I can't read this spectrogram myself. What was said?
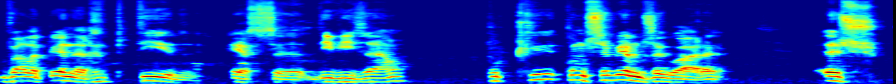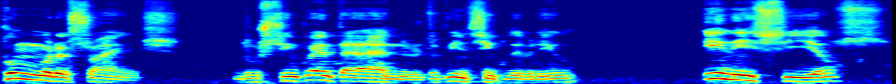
vale a pena repetir essa divisão, porque, como sabemos agora, as comemorações dos 50 anos do 25 de Abril iniciam-se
